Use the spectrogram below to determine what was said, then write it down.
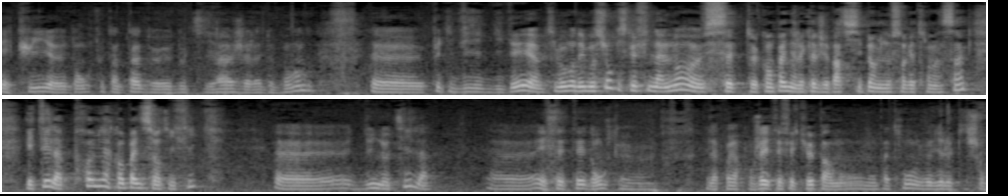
et puis euh, donc tout un tas d'outillages à la demande. Euh, petite visite guidée, un petit moment d'émotion, puisque finalement, cette campagne à laquelle j'ai participé en 1985 était la première campagne scientifique du Nautil, et c'était donc la première plongée a été effectuée par mon, patron Olivier Le Pichon.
